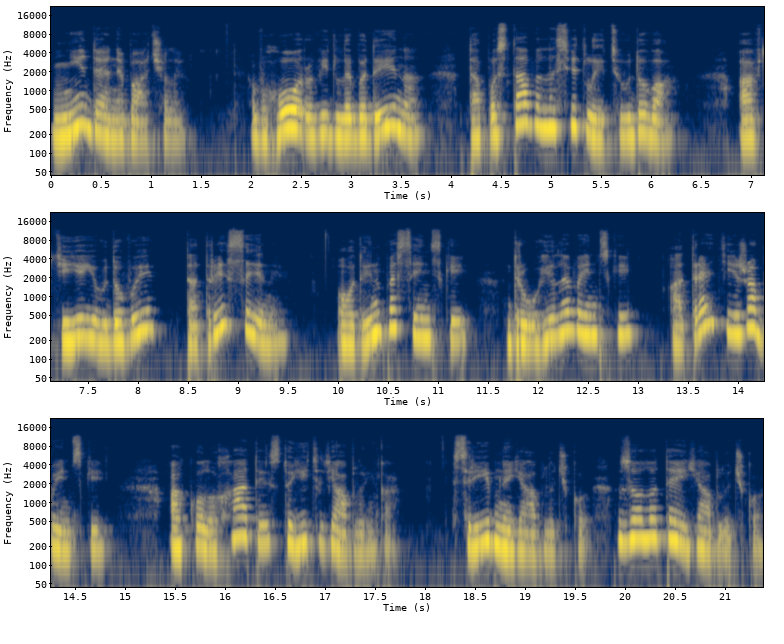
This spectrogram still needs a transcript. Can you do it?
ніде не бачили. Вгору від Лебедина та поставила світлицю вдова, а в тієї вдови та три сини один Песинський, другий Левинський, а третій Жабинський. А коло хати стоїть яблунька. Срібне яблучко, золоте яблучко.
